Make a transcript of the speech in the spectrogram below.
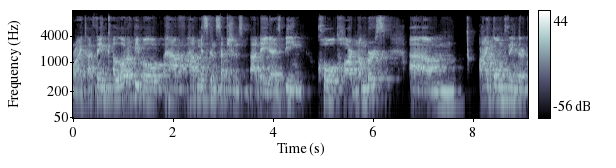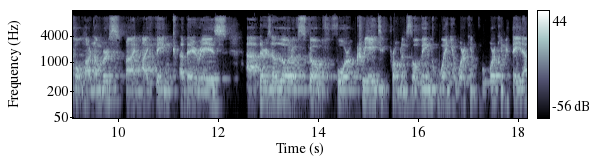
right? I think a lot of people have have misconceptions about data as being cold hard numbers. Um, I don't think they're cold hard numbers, right? I think there is uh, there is a lot of scope for creative problem solving when you're working working with data.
